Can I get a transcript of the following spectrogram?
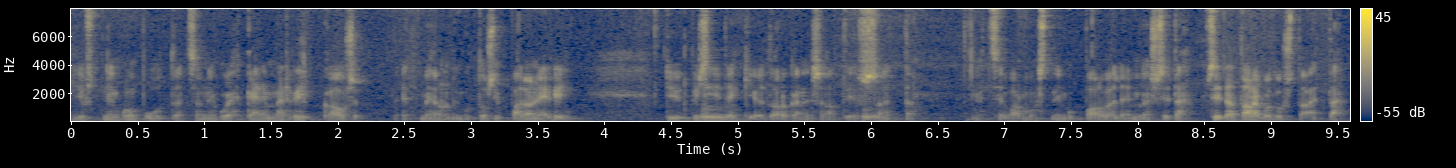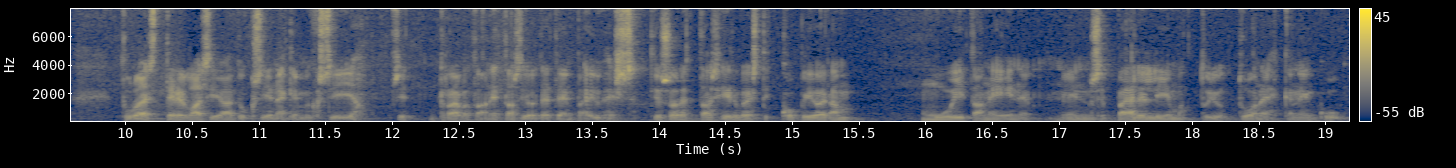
just niin kuin on puhuttu, että se on niin kuin ehkä enemmän rikkaus, että meillä on niin kuin tosi paljon eri tyyppisiä mm. tekijöitä organisaatiossa, mm. että, että se varmasti niin kuin palvelee myös sitä, sitä tarkoitusta, että tulee sitten erilaisia ajatuksia ja näkemyksiä ja sitten draivataan niitä asioita eteenpäin yhdessä. Jos otettaisiin hirveästi kopioida muita, niin, niin no se päälle liimattu juttu on ehkä niin kuin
